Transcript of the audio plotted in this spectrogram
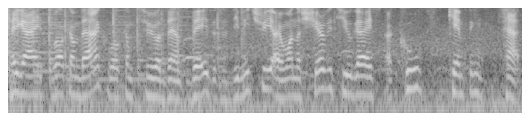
Hey guys, welcome back. Welcome to Advanced Bay. This is Dimitri. I want to share with you guys a cool camping hack.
